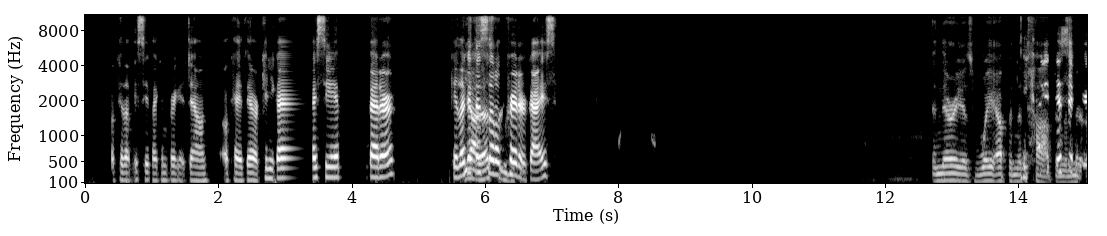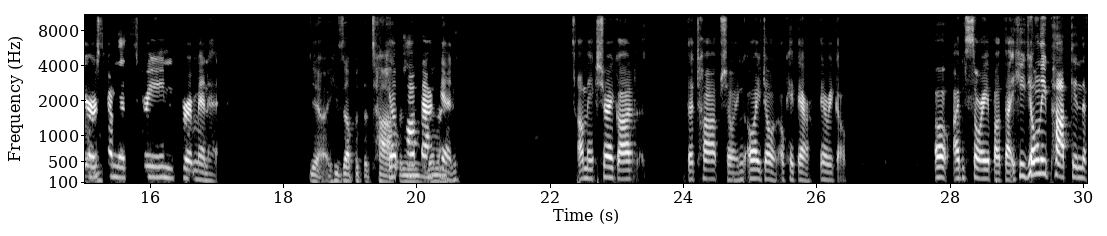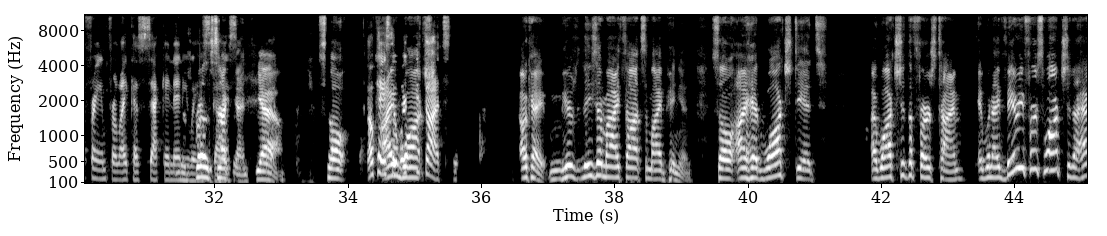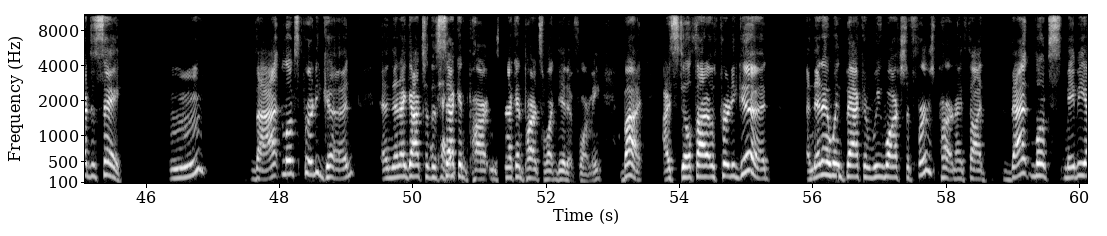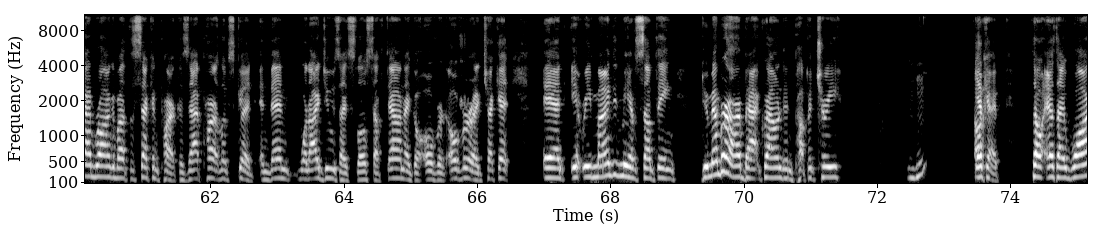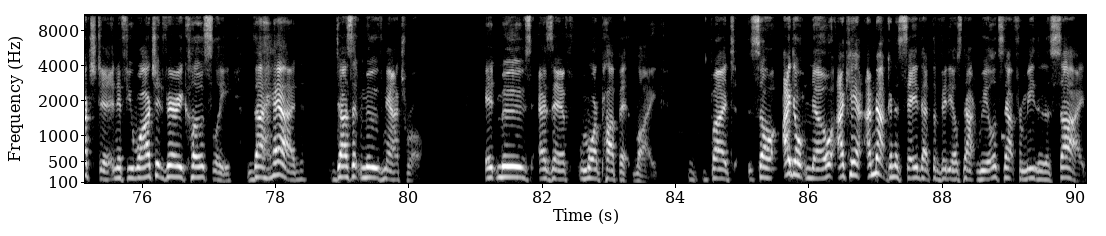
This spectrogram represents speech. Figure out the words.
Okay, let me see if I can bring it down. Okay, there. Can you guys see it better? Okay, look yeah, at this little critter, good. guys. and there he is way up in the he top. It disappears the from the screen for a minute. Yeah, he's up at the top. He'll and, pop back in. I... I'll make sure I got the top showing. Oh, I don't. Okay, there. There we go. Oh, I'm sorry about that. He only popped in the frame for like a second anyway. For a second, yeah. So okay, so I what's watched- your thoughts? okay here's these are my thoughts and my opinion so i had watched it i watched it the first time and when i very first watched it i had to say mm, that looks pretty good. And then i got to the Okay. second part and the second part's what did it for me. But i still thought it was pretty good. And then i went back and rewatched the first part and i thought that looks maybe i'm wrong about the second part because that part looks good. And then what i do is i slow stuff down i go over and over i check it and it reminded me of something. Do you remember our background in puppetry? Mhm. Yep. So as i watched it and if you watch it very closely the head doesn't move natural it moves as if more puppet like but so I don't know. I can't, I'm not going to say that the video's not real. It's not for me to decide.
